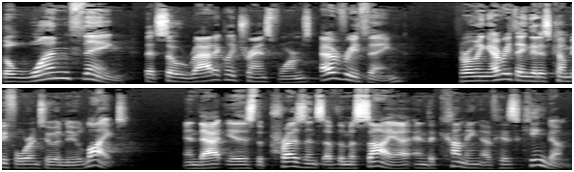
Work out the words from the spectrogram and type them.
the one thing that so radically transforms everything, throwing everything that has come before into a new light. And that is the presence of the Messiah and the coming of his kingdom.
